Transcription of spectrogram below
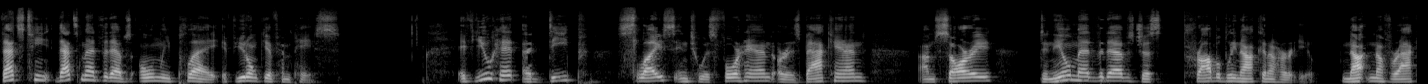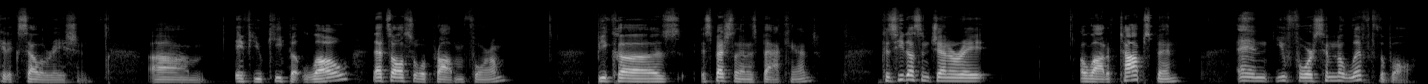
That's te- that's Medvedev's only play if you don't give him pace. If you hit a deep slice into his forehand or his backhand, I'm sorry, Daniil Medvedev's just probably not going to hurt you. Not enough racket acceleration. Um, if you keep it low, that's also a problem for him because, especially on his backhand, because he doesn't generate a lot of topspin, and you force him to lift the ball.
